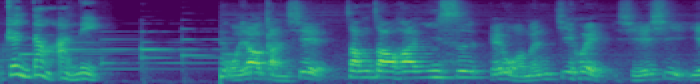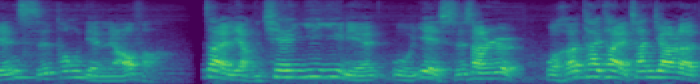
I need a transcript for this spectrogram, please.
震荡案例。我要感谢张昭汉医师给我们机会学习延时通典疗法。在两千一一年五月十三日，我和太太参加了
